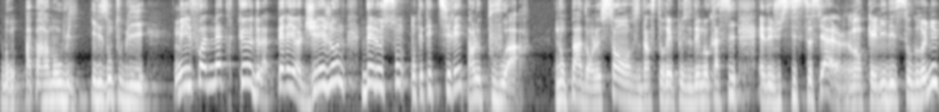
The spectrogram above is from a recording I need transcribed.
Bon, apparemment oui, ils ont oublié. Mais il faut admettre que de la période Gilets jaunes, des leçons ont été tirées par le pouvoir. Non pas dans le sens d'instaurer plus de démocratie et de justice sociale, dans quelle idée saugrenue,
